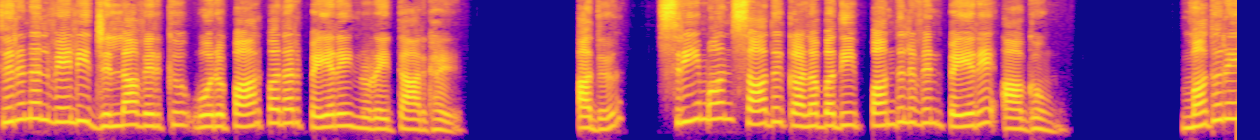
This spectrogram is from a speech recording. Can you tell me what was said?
திருநெல்வேலி ஜில்லாவிற்கு ஒரு பார்ப்பனர் பெயரை நுழைத்தார்கள். அது ஸ்ரீமான் சாது கணபதி பந்துலுவின் பெயரே ஆகும். மதுரை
